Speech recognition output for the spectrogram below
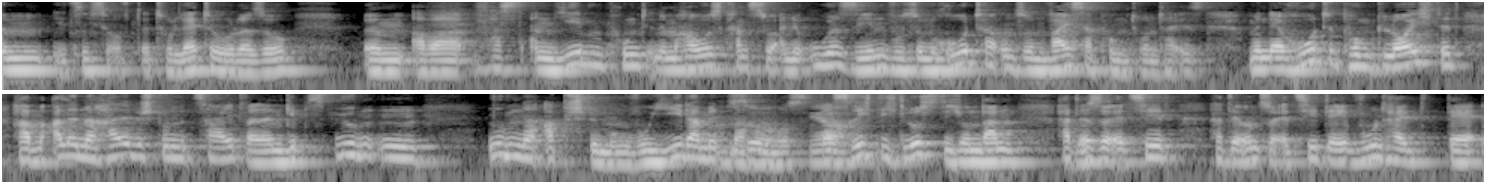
ähm, jetzt nicht so auf der Toilette oder so, ähm, aber fast an jedem Punkt in dem Haus kannst du eine Uhr sehen, wo so ein roter und so ein weißer Punkt drunter ist. Und wenn der rote Punkt leuchtet, haben alle eine halbe Stunde Zeit, weil dann gibt es irgendein, irgendeine Abstimmung, wo jeder mitmachen so, muss. Ja. Das ist richtig lustig. Und dann hat er so erzählt, hat er uns so erzählt, der wohnt halt, der,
